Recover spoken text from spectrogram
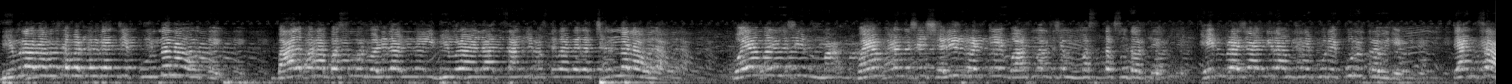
भीमराव रामच्या आंबेडकर त्यांचे पूर्ण नाव होते. बालपणापासून वडिलांनी भीमरावला चांगली पुस्तक वाचायचा छंद लावला. वयामध्ये जसे जसे शरीर घडते वाचनाने तसे मस्तक सुधारते. हे रामजीने पुरे पुरेपूर उतरविले. त्यांचा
